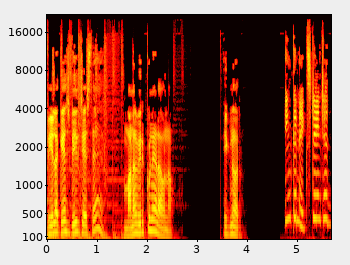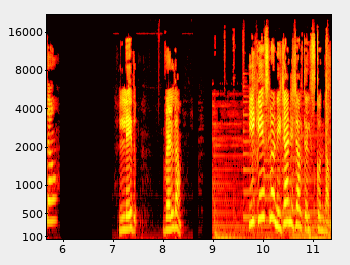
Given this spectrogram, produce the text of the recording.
వీళ్ళ కేసు డీల్ చేస్తే మనం ఇరుక్కునేలా ఉన్నాం. ఇగ్నోర్. ఇంకా నెక్స్ట్ ఏం చేద్దాం? లేదు వెళ్దాం. ఈ కేసులో నిజానిజాలు తెలుసుకుందాం.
